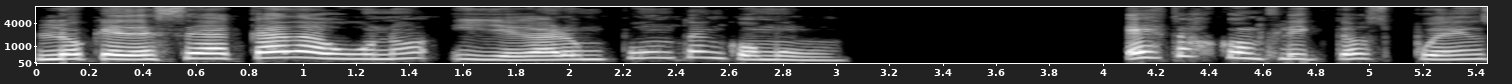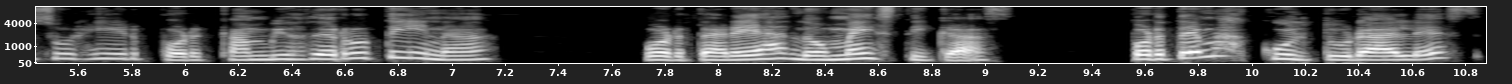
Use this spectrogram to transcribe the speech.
lo que desea cada uno y llegar a un punto en común estos conflictos pueden surgir por cambios de rutina, por tareas domésticas, por temas culturales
